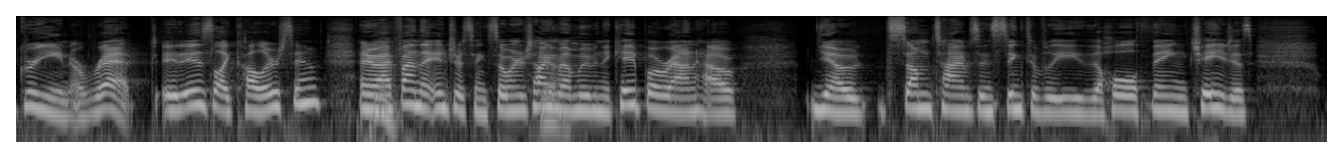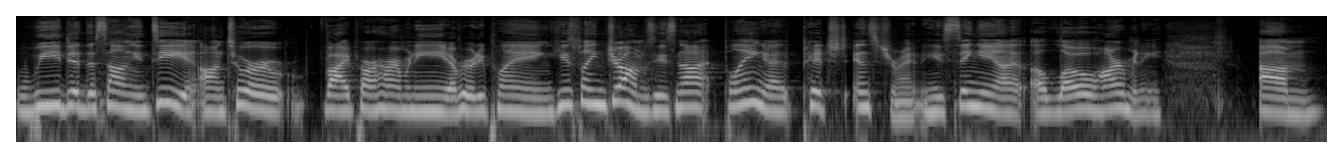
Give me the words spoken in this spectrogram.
green or red it is like colors to him anyway i find that interesting so when you're talking. Yeah. about moving the capo around how you know sometimes instinctively the whole thing changes we did the song in d on tour vipar harmony everybody playing he's playing drums he's not playing a pitched instrument he's singing a, a low harmony um,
